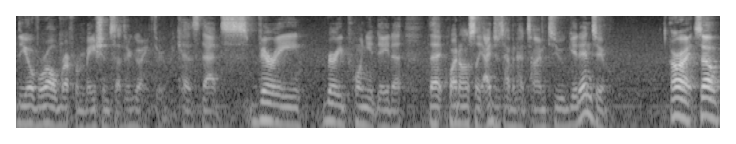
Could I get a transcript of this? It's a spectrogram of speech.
the overall reformations that they're going through, because that's very, very poignant data that, quite honestly, I just haven't had time to get into. All right, so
